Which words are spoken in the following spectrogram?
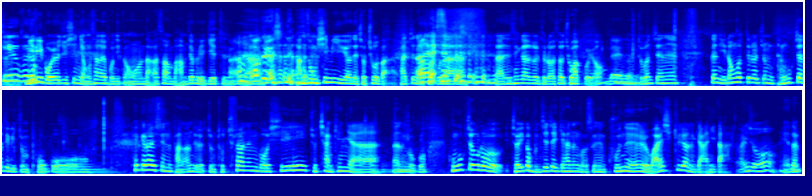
비읍, 미리 보여주신 영상을 보니까 어 나가서 마음대로 얘기해도 되는구나. 하신대. 방송심의위원회 저촉을 받- 받진 않겠구나라는 생각을 들어서 좋았고요. 네네. 두 번째는 약간 이런 것들을 좀 당국자들이 좀 보고 음. 해결할 수 있는 방안들을 좀 도출하는 것이 좋지 않겠냐라는 거고 궁극적으로 저희가 문제 제기하는 것은 군을 와해시키려는 게 아니다. 아니죠. 에다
